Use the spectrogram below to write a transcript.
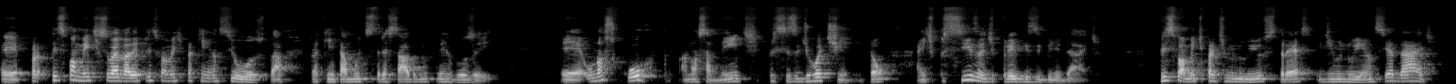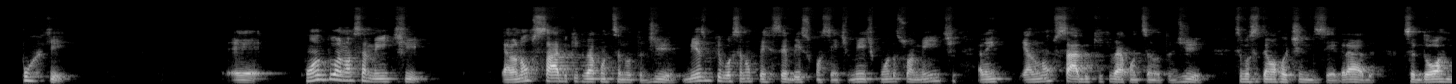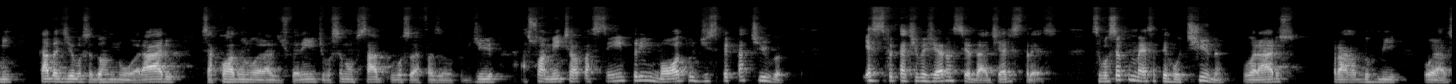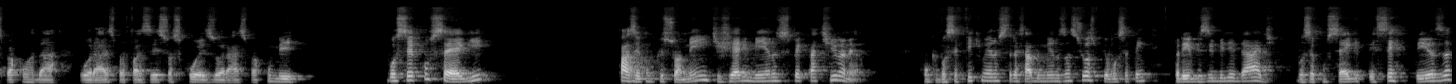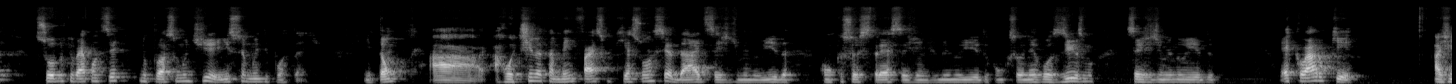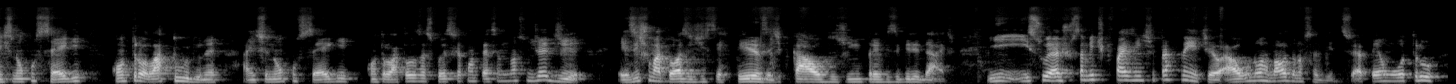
É, pra, principalmente, isso vai valer principalmente para quem é ansioso, tá? Para quem está muito estressado, muito nervoso aí. É, o nosso corpo, a nossa mente, precisa de rotina. Então, a gente precisa de previsibilidade. Principalmente para diminuir o estresse e diminuir a ansiedade. Por quê? É, quando a nossa mente ela não sabe o que vai acontecer no outro dia, mesmo que você não perceba isso conscientemente, quando a sua mente ela, ela não sabe o que vai acontecer no outro dia, se você tem uma rotina desregrada, você dorme Cada dia você dorme no horário, você acorda num horário diferente, você não sabe o que você vai fazer no outro dia. A sua mente ela está sempre em modo de expectativa. E essa expectativa gera ansiedade, gera estresse. Se você começa a ter rotina, horários para dormir, horários para acordar, horários para fazer suas coisas, horários para comer, você consegue fazer com que sua mente gere menos expectativa nela. Com que você fique menos estressado menos ansioso, porque você tem previsibilidade. Você consegue ter certeza sobre o que vai acontecer no próximo dia. Isso é muito importante. Então, a, a rotina também faz com que a sua ansiedade seja diminuída, com que o seu estresse seja diminuído, com que o seu nervosismo seja diminuído. É claro que a gente não consegue controlar tudo, né? A gente não consegue controlar todas as coisas que acontecem no nosso dia a dia. Existe uma dose de incerteza, de caos, de imprevisibilidade. E isso é justamente o que faz a gente ir para frente, é algo normal da nossa vida. Isso é até um outro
